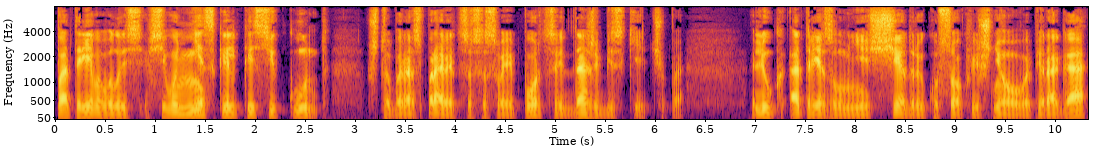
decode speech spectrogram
потребовалось всего несколько секунд, чтобы расправиться со своей порцией даже без кетчупа. Люк отрезал мне щедрый кусок вишневого пирога,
